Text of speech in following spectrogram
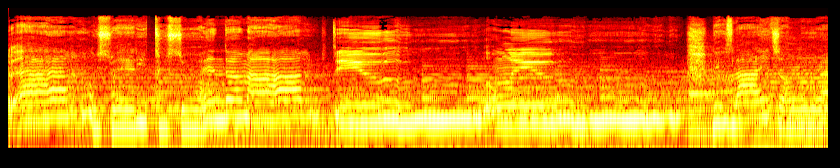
I was ready to surrender my heart to you, only you. These lights all around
